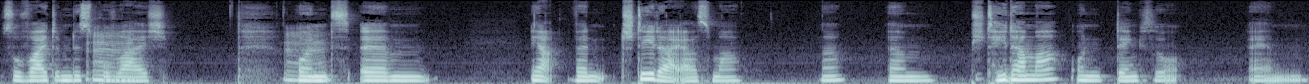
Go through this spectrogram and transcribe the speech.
So weit im Dispo mhm. war ich. Mhm. Und ähm, ja, wenn, steh da erstmal. Ne? Ähm, stehe da mal und denke so, ähm,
